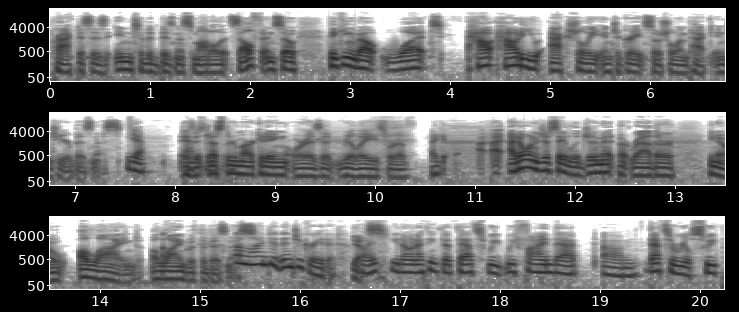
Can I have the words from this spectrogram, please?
practices into the business model itself. And so thinking about what how how do you actually integrate social impact into your business? Yeah. Is absolutely. it just through marketing, or is it really sort of? I, I, don't want to just say legitimate, but rather, you know, aligned, aligned with the business. aligned and integrated, Yes. right? You know, and I think that that's we we find that um, that's a real sweet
